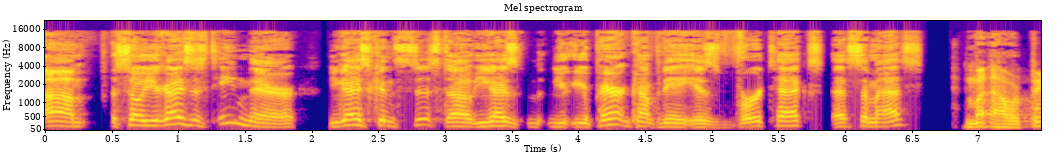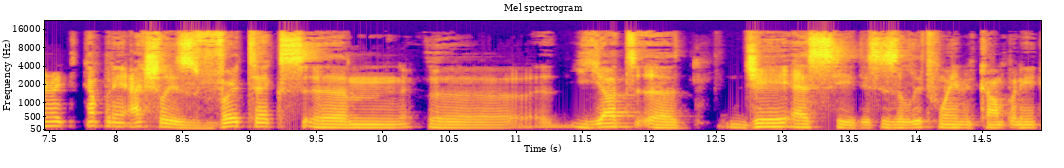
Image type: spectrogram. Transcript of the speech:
Um, so your guys' team there, you guys consist of you guys. Your parent company is Vertex SMS our parent company actually is Vertex um, uh, Yacht uh, JSC. This is a Lithuanian company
